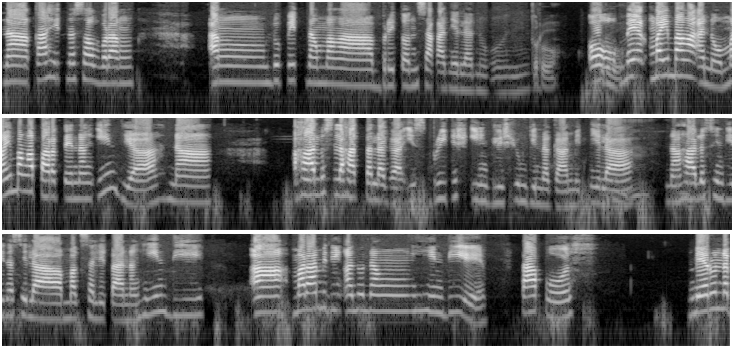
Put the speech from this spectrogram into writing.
na kahit na sobrang ang lupit ng mga Briton sa kanila noon. True. Oo, True. may, may mga ano, may mga parte ng India na halos lahat talaga is British English yung ginagamit nila Mm. na halos hindi na sila magsalita ng Hindi. Ah, marami ding ano ng Hindi eh. Tapos meron na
